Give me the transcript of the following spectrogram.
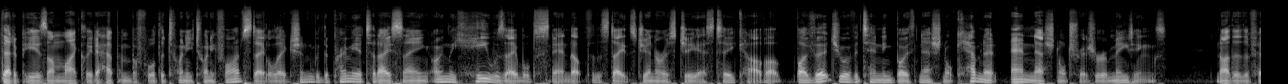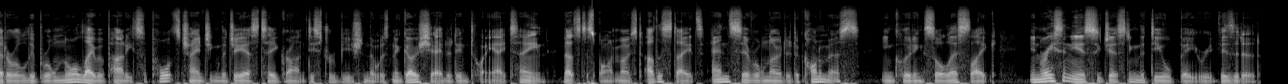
That appears unlikely to happen before the 2025 state election, with the Premier today saying only he was able to stand up for the state's generous GST carve up by virtue of attending both National Cabinet and National Treasurer meetings. Neither the federal Liberal nor Labor Party supports changing the GST grant distribution that was negotiated in 2018. That's despite most other states and several noted economists, including Saul Eslake, in recent years suggesting the deal be revisited.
